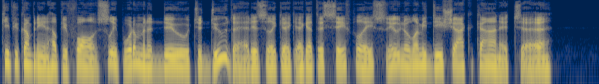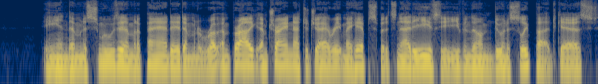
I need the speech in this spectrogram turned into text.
keep you company and help you fall asleep. What I'm going to do to do that is like I, I, got this safe place. You know, let me de-shock on it uh, and I'm going to smooth it. I'm going to pat it. I'm going to rub. I'm probably, I'm trying not to gyrate my hips, but it's not easy, even though I'm doing a sleep podcast.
